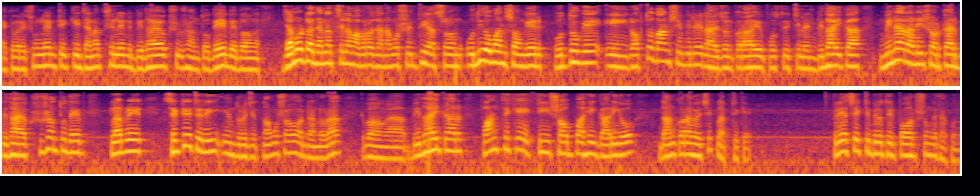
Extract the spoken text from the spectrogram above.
একেবারে শুনলেন ঠিক কি জানাচ্ছিলেন বিধায়ক সুশান্ত দেব এবং যেমনটা জানাচ্ছিলাম আবারও জানাব সিদ্ধি আশ্রম উদীয়মান সংঘের উদ্যোগে এই রক্তদান শিবিরের আয়োজন করা হয় উপস্থিত ছিলেন বিধায়িকা মিনা রানী সরকার, বিধায়ক সুশান্ত দেব, ক্লাবের সেক্রেটারি ইন্দ্রজিৎ নমসহ অন্যান্যরা এবং বিধায়িকার ফান্ড থেকে একটি সববাহী গাড়িও দান করা হয়েছে ক্লাবটিকে। ফিরে আছে একটি বিরতির পর, সঙ্গে থাকুন।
